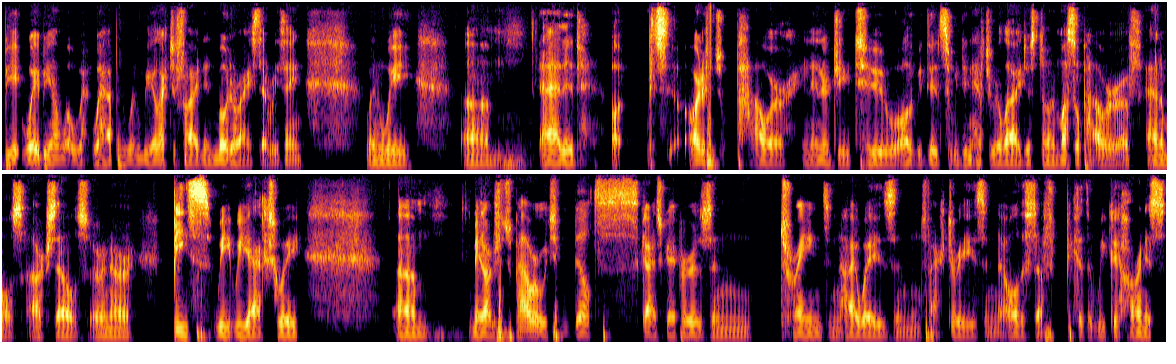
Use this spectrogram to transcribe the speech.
be, way beyond what what happened when we electrified and motorized everything, when we um, added artificial power and energy to all that we did so we didn't have to rely just on muscle power of animals ourselves or in our beasts. We we actually um, made artificial power which built skyscrapers and trains and highways and factories and all this stuff because we could harness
